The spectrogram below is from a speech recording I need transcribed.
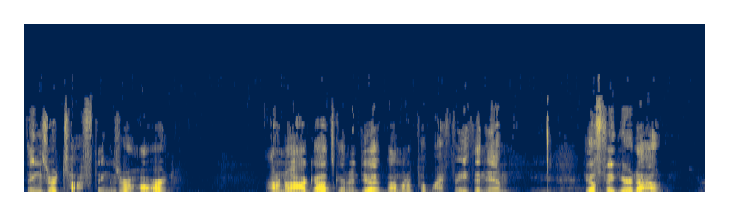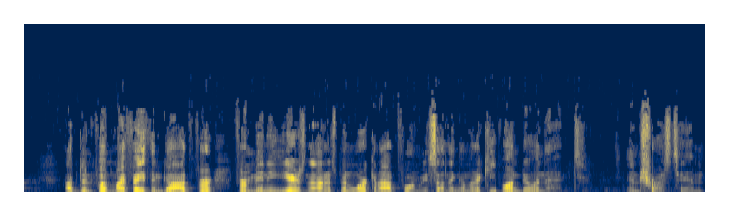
Things are tough, things are hard. I don't know how God's going to do it, but I'm going to put my faith in Him. He'll figure it out. I've been putting my faith in God for, for many years now, and it's been working out for me. So I think I'm going to keep on doing that and trust Him.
